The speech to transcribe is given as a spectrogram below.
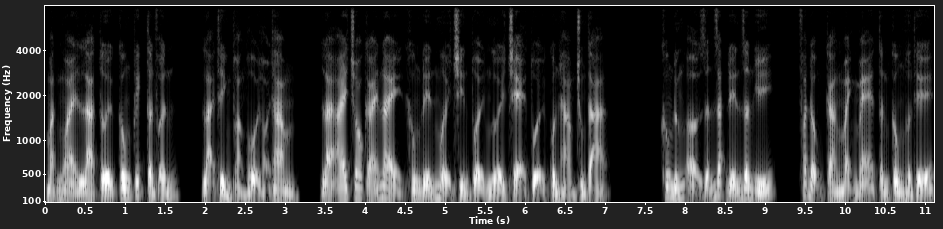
Mặt ngoài là tới công kích tân phấn, lại thỉnh thoảng hội hỏi thăm, là ai cho cái này không đến 19 tuổi người trẻ tuổi quân hàm trung tá. Không đứng ở dẫn dắt đến dân ý, phát động càng mạnh mẽ tấn công hơn thế.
